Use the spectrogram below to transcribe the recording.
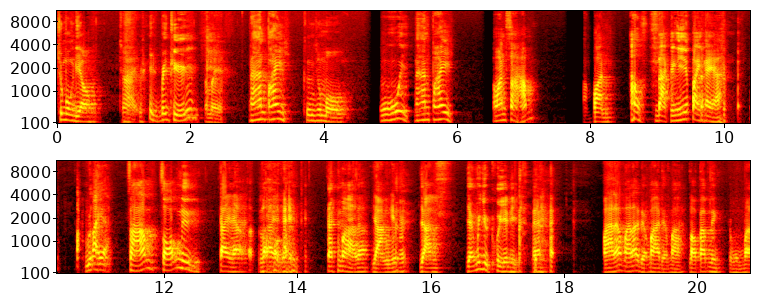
ชั่วโมงเดียว ใช่ ไม่ถึงทำไมอะนานไปครึ่งชั่วโมงโอ้ยนานไปประมาณสามสามวัน เอ้าดักอย่างนี้ไปไงอะสามไรอะสามสองหนึ่ง ใกล้แล้วรอใกล้ใกล้มาแล้วยังใช่ไหมยังยังไม่หยุดคุยกันอีกนะมาแล้วมาแล้วเดี๋ยวมาเดี๋ยวมารอแป๊บหนึ่งเดี๋ยวผมมา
